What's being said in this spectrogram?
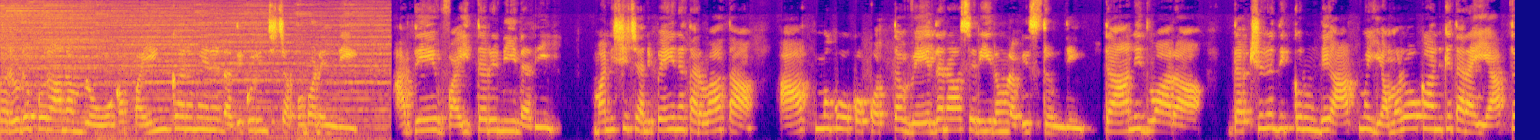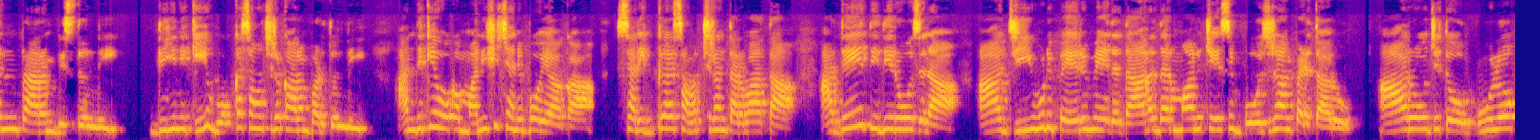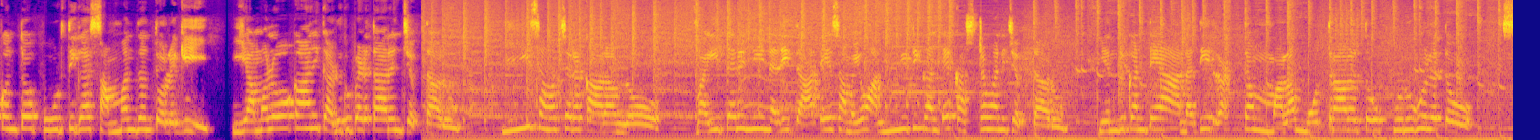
గరుడ పురాణంలో ఒక భయంకరమైన నది గురించి చెప్పబడింది. అదే వైతరిణి నది. మనిషి చనిపోయిన తర్వాత ఆత్మకు ఒక కొత్త వేదనా శరీరం లభిస్తుంది. దాని ద్వారా దక్షిణ దిక్కు నుండి ఆత్మ యమలోకానికి తన యాత్రను ప్రారంభిస్తుంది. దీనికి ఒక్క సంవత్సర కాలం పడుతుంది. అందుకే ఒక మనిషి చనిపోయాక సరిగ్గా సంవత్సరం తర్వాత అదే తిది రోజున ఆ జీవుడి పేరు మీద దాన ధర్మాలు చేసి భోజనాలు పెడతారు. ఆ రోజుతో భూలోకంతో పూర్తిగా సంబంధం తొలగి యమలోకానికి అడుగు పెడతారని చెప్తారు. ఈ సంవత్సర కాలంలో వైతరిణి నది దాటే సమయం అన్నిటికంటే కష్టం అని చెప్తారు. ఎందుకంటే ఆ నది రక్తం మల మూత్రాలతో పురుగులతో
